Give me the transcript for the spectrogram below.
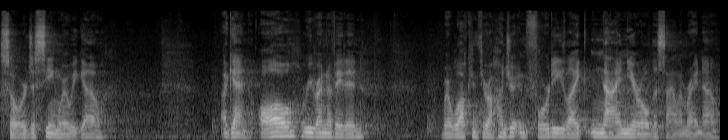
So we're just seeing where we go. Again, all re-renovated. We're walking through a 140 like nine year old asylum right now.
